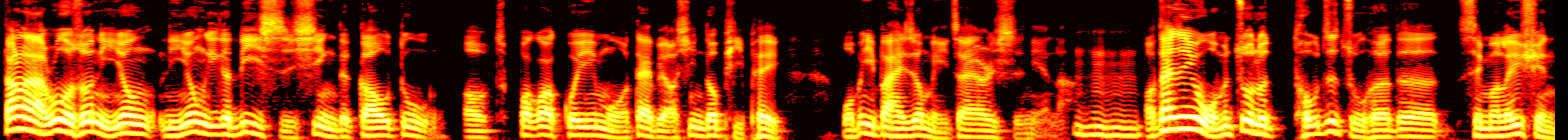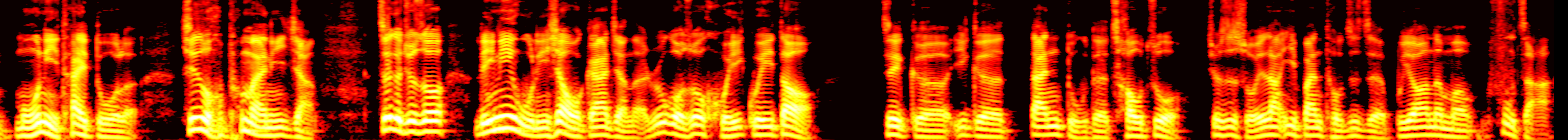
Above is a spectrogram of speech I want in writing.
当然，如果说你用你用一个历史性的高度哦，包括规模、代表性都匹配，我们一般还是用美债二十年了。嗯嗯嗯。哦，但是因为我们做了投资组合的 simulation 模拟太多了，其实我不瞒你讲，这个就是说零零五零，像我刚才讲的，如果说回归到这个一个单独的操作，就是所谓让一般投资者不要那么复杂。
